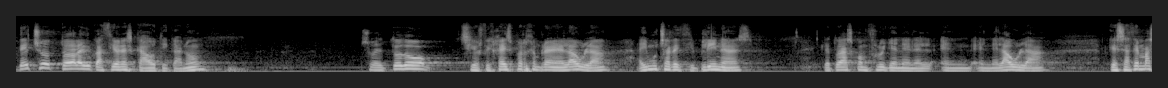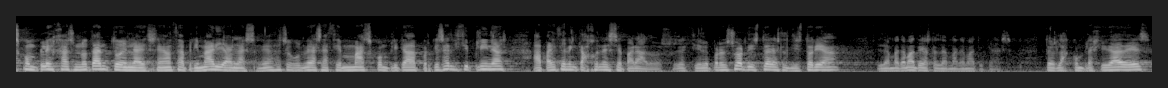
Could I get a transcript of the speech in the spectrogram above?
De hecho, toda la educación es caótica, ¿no? Sobre todo, si os fijáis, por ejemplo, en el aula, hay muchas disciplinas que todas confluyen en el, aula, que se hacen más complejas, no tanto en la enseñanza primaria, en la enseñanza secundaria se hacen más complicadas, porque esas disciplinas aparecen en cajones separados. Es decir, el profesor de historia es el de historia, el de matemáticas es el de matemáticas. Entonces, las complejidades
